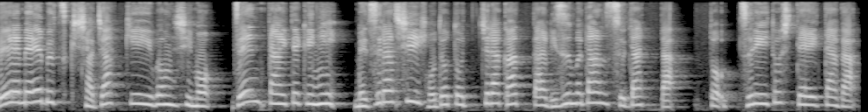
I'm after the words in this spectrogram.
米名物記者ジャッキー・ウォン氏も、全体的に珍しいほどとっちらかったリズムダンスだった、とツイートしていたが、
